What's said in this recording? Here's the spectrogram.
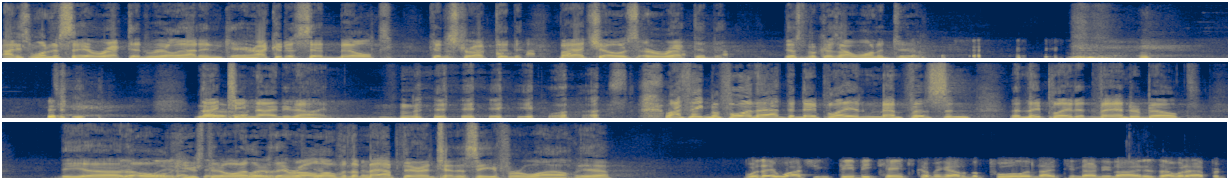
I just wanted to say erected, really. I didn't care. I could have said built, constructed, but I chose erected just because I wanted to. 1999. it was. Well, I think before that, did they play in Memphis and then they played at Vanderbilt? The uh, the old Houston Oilers, they were all over the map there in Tennessee for a while. Yeah. Were they watching Phoebe Cates coming out of the pool in 1999? Is that what happened?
